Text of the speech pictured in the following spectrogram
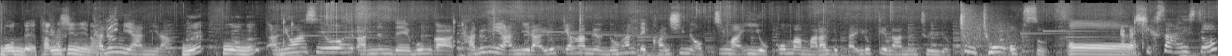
뭔데 당신이랑 다름이 아니라. 왜? 그거는? 안녕하세요 왔는데 뭔가 다름이 아니라 이렇게 하면 너한테 관심이 없지만 이 요건만 말하겠다 이렇게 나는 들려 좀종 없어 어 약간 식사했어?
